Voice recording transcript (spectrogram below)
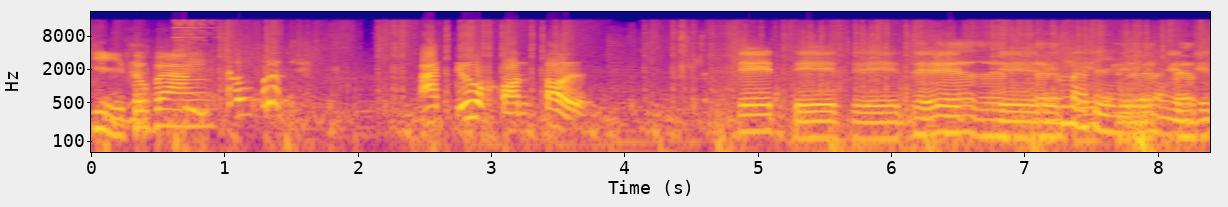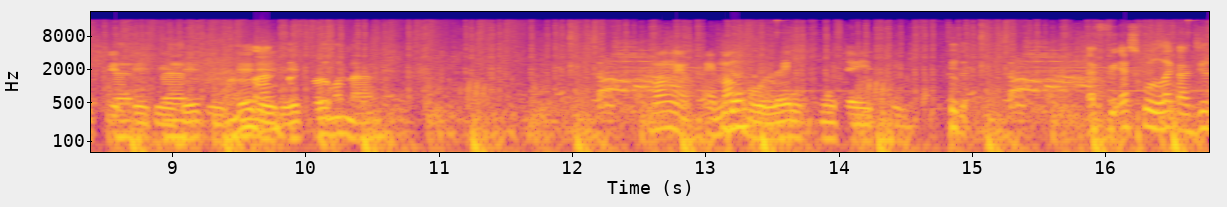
gitu, Bang. Campur. Aduh, kontol. Menang sih, menang. Menang, menang. Emang emang Dan- boleh muda itu. FPS ku lag anjir.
